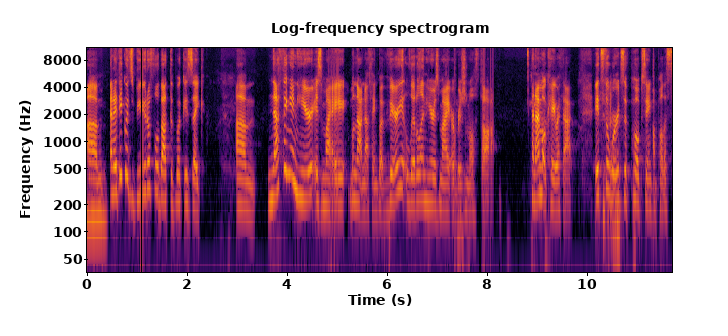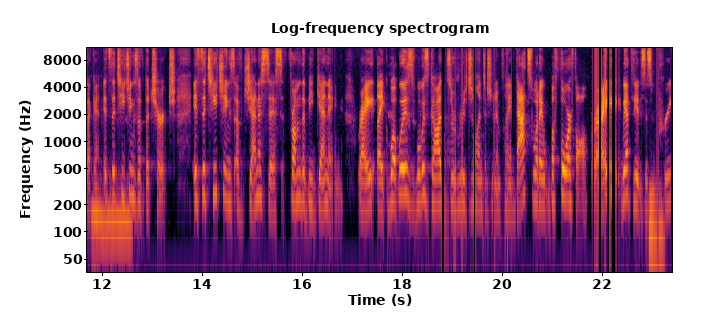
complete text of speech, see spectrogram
Um, and I think what's beautiful about the book is like, um, nothing in here is my well, not nothing, but very little in here is my original thought. And I'm okay with that. It's the words of Pope St. John Paul II. It's the teachings of the church. It's the teachings of Genesis from the beginning, right? Like what was what was God's original intention and plan? That's what I before fall, right? We have to do this as mm-hmm. pre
